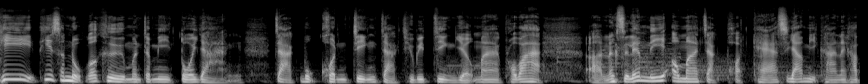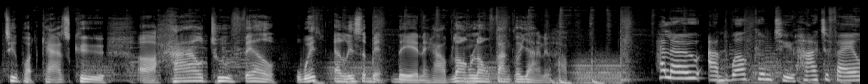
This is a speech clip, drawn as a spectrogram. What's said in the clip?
ที่ที่สนุกก็คือมันจะมีตัวอย่างจากบุคคลจริงจากชีวิตจริง เยอะมาก เพราะว่าหนังสือเล่มนี้เอามาจากพอดแคสต์ย้ำอีกครั้งนะครับ ชื่อพอดแคสต์คือ How to Fail with Elizabeth Day นะครับ ลองลองฟังตัวอย่างดูครับ Hello, and welcome to How to Fail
